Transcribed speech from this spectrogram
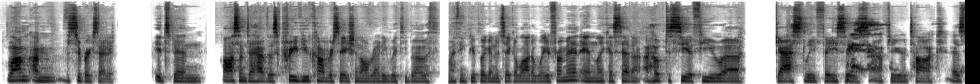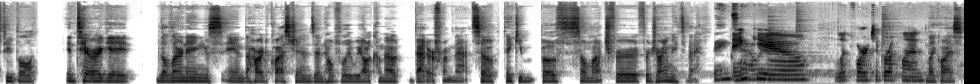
Well, I'm I'm super excited. It's been awesome to have this preview conversation already with you both. I think people are going to take a lot away from it, and like I said, I hope to see a few uh, ghastly faces after your talk as people interrogate the learnings and the hard questions and hopefully we all come out better from that so thank you both so much for for joining me today Thanks, thank Howard. you look forward to brooklyn likewise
